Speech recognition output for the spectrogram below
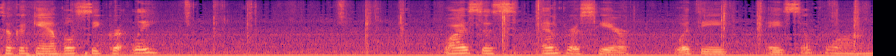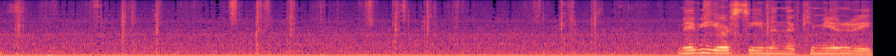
took a gamble secretly. Why is this empress here with the ace of wands maybe you're seen in the community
